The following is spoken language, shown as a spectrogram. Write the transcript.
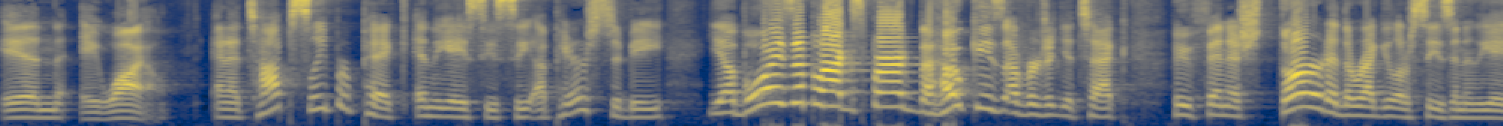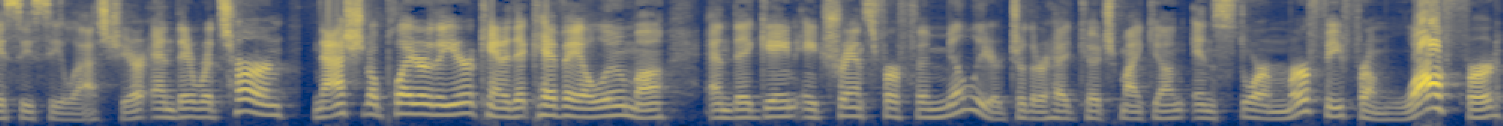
in a while. And a top sleeper pick in the ACC appears to be ya boys at Blacksburg, the Hokies of Virginia Tech, who finished third in the regular season in the ACC last year. And they return National Player of the Year candidate Keve Aluma, and they gain a transfer familiar to their head coach Mike Young in Storm Murphy from Wofford.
